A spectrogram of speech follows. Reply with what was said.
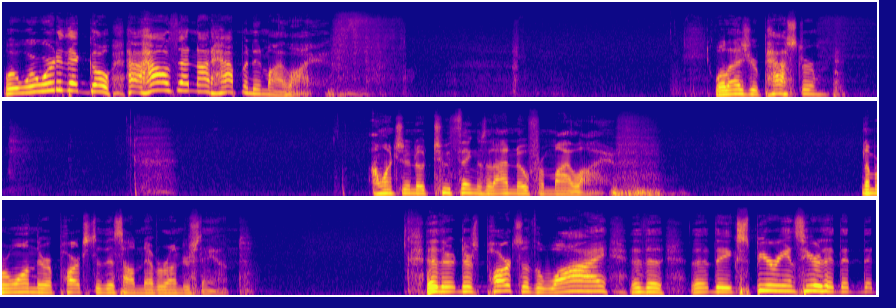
Where, where did that go? How, how has that not happened in my life? Well, as your pastor, I want you to know two things that I know from my life. Number one, there are parts to this I'll never understand. There, there's parts of the why, the, the, the experience here that, that, that,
